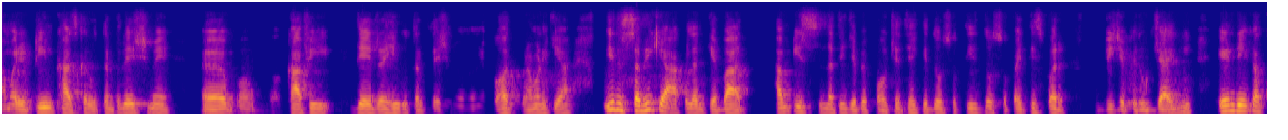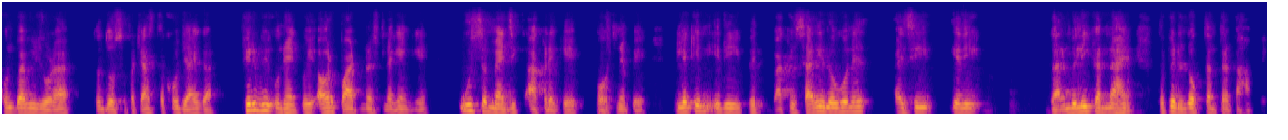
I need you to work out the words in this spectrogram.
हमारी टीम खासकर उत्तर प्रदेश में काफ़ी देर रही, उत्तर प्रदेश में उन्होंने बहुत भ्रमण किया। इन सभी के आकलन के बाद हम इस नतीजे पे पहुँचे थे कि 230-235 पर बीजेपी रुक जाएगी। एनडीए का कुनबा भी जोड़ा तो 250 तक हो जाएगा। फिर भी उन्हें कोई और पार्टनर्स लगेंगे, उस मैजिक आंकड़े के पहुँचने पे। लेकिन यदि फिर बाकी सारी लोगों ने ऐसी यदि घाल-मिली करना है, तो फिर लोकतंत्र कहाँ पे?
